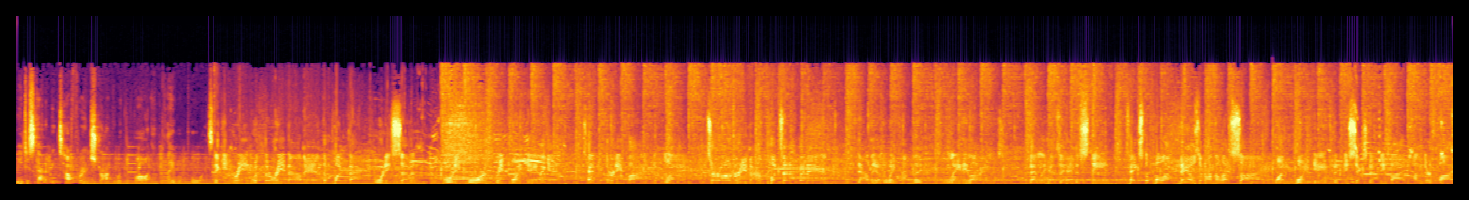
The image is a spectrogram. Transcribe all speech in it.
We just got to be tougher and stronger with the ball and play with poise. Nikki Greene with the rebound and the putback. 47 44, three point game again. 10 35 to play. It's her own rebound, puts it up and in. Down the other way come the Lady Lions. Bentley has a head of steam, takes the pull up, nails it on the left side. One point game, 56 55, under five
